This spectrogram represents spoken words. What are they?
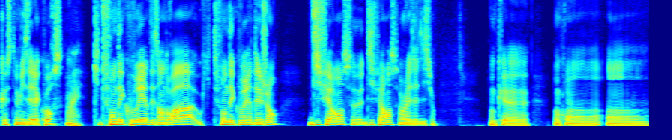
customiser la course, Ouais. qui te font découvrir des endroits ou qui te font découvrir des gens différents, différents selon les éditions. Donc, euh, donc on, on-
